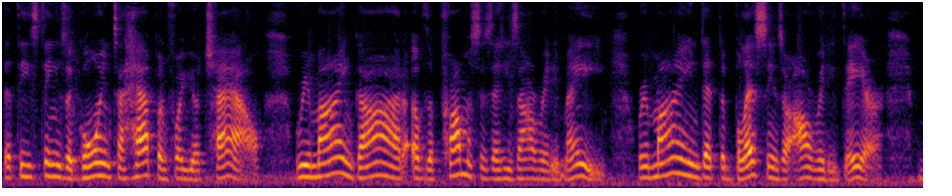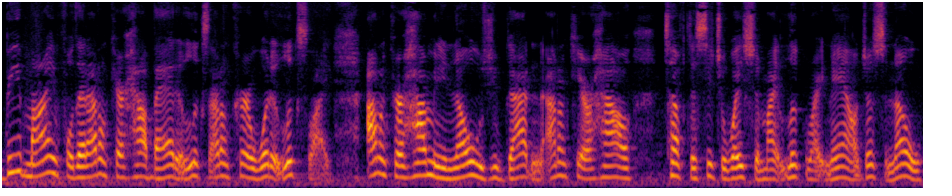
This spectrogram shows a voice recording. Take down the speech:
that these things are going to happen for your child. Remind God of the promises that He's already made. Remind that the blessings are already there. Be mindful that I don't care how bad it looks. I don't care what it looks like. I don't care how many no's you've gotten. I don't care how tough the situation might look right now. Just know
